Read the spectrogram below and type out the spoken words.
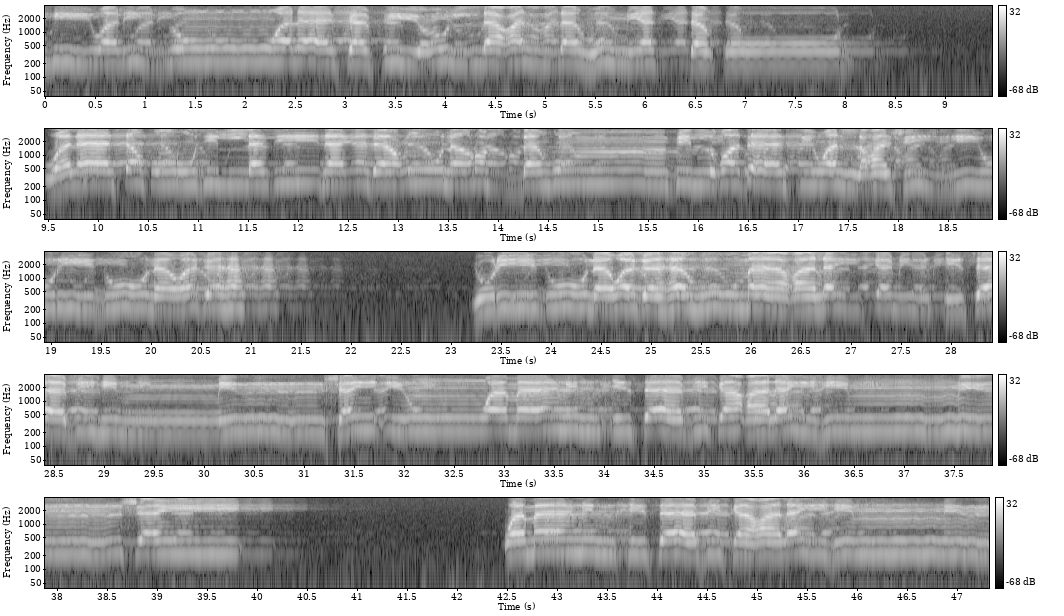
دونه ولي ولا شفيع لعلهم يتقون. ولا تطرد الذين يدعون ربهم بالغداة والعشي يريدون وجهه يريدون وجهه ما عليك من حسابهم من شيء وما من حسابك عليهم من شيء وما من حسابك عليهم من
